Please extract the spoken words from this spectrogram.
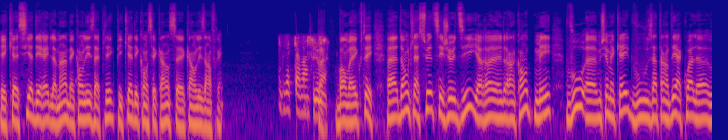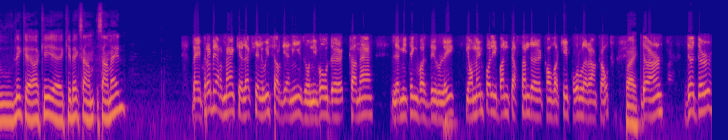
et que s'il y a des règlements, ben qu'on les applique puis qu'il y a des conséquences euh, quand on les enfreint. Exactement. Absolument. Bon, ben écoutez, euh, donc la suite, c'est jeudi, il y aura une rencontre, mais vous, euh, M. McCabe, vous attendez à quoi, là? Vous voulez que Hockey euh, Québec s'en mêle? Ben, premièrement, que l'Ac Saint-Louis s'organise au niveau de comment le meeting va se dérouler. Ils ont même pas les bonnes personnes de convoquer pour la rencontre. Ouais. De un. De deux,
